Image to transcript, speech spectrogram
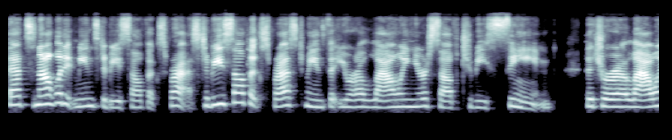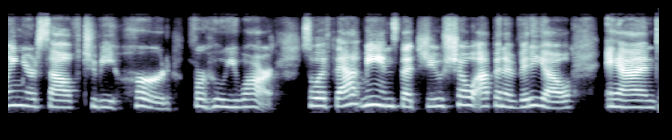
that's not what it means to be self expressed. To be self expressed means that you're allowing yourself to be seen, that you're allowing yourself to be heard for who you are. So if that means that you show up in a video and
